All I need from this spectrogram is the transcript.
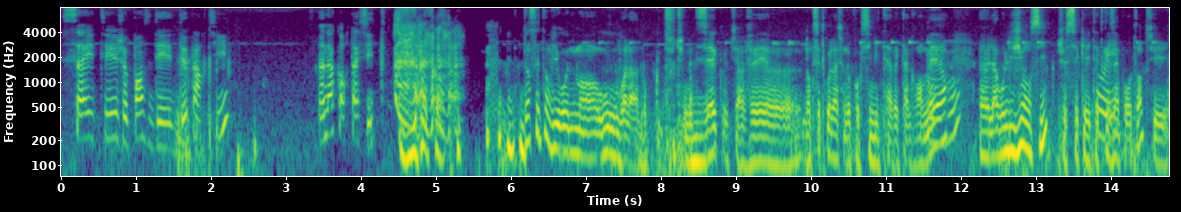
ça a été, je pense, des deux parties, un accord tacite. Dans cet environnement où, voilà, donc, tu, tu me disais que tu avais euh, donc cette relation de proximité avec ta grand-mère, Mhm. euh, la religion aussi, je sais qu'elle était très importante, tu, Mhm.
